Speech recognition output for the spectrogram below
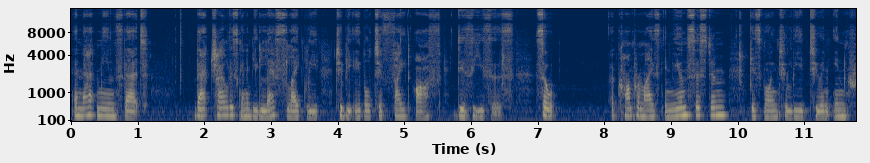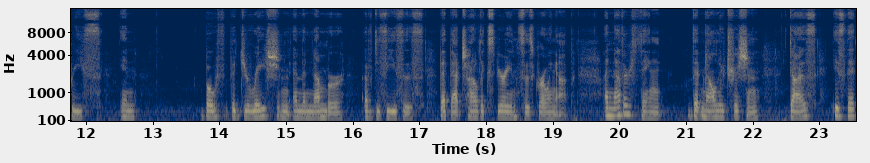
and that means that that child is going to be less likely to be able to fight off diseases. So, a compromised immune system is going to lead to an increase in both the duration and the number of diseases that that child experiences growing up. Another thing that malnutrition does is that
